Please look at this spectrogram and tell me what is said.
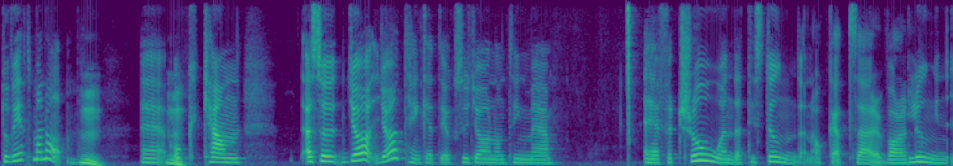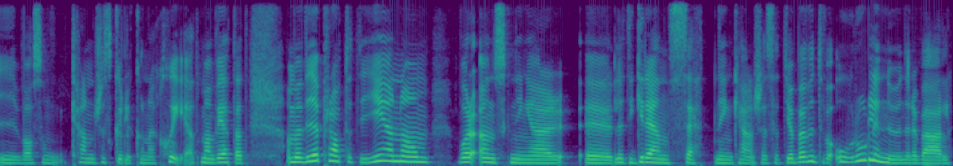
då vet man om. Mm. Eh, och kan, alltså jag, jag tänker att det också gör någonting med förtroendet i stunden och att så här, vara lugn i vad som kanske skulle kunna ske. Att man vet att ja, men vi har pratat igenom våra önskningar, eh, lite gränssättning kanske, så att jag behöver inte vara orolig nu när det väl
